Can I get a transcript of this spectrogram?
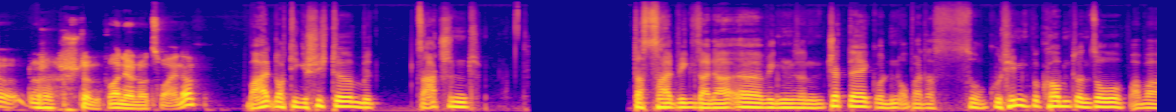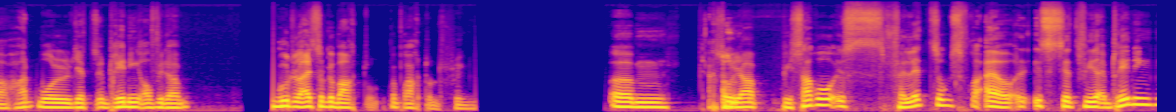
das stimmt, waren ja nur zwei, ne? war halt noch die Geschichte mit Sargent, dass halt wegen seiner, äh, wegen seinem Jetlag und ob er das so gut hinbekommt und so, aber hat wohl jetzt im Training auch wieder gute Leistung gemacht, gebracht und deswegen. Ähm, ach so, Also- ja, Pizarro ist verletzungsfrei, äh, ist jetzt wieder im Training,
